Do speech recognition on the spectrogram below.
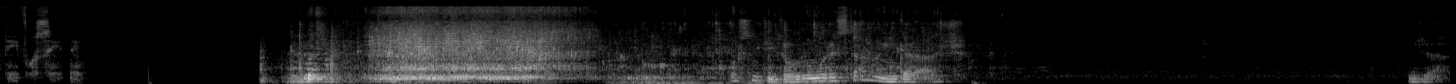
avevo sete. Ho sentito un rumore strano in garage. Già,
